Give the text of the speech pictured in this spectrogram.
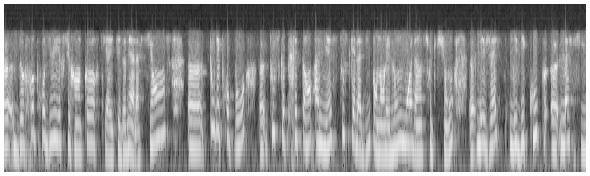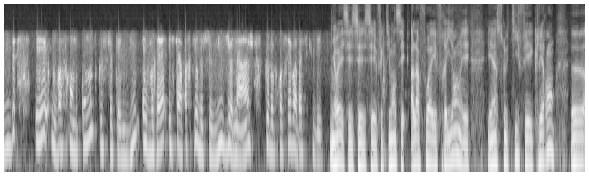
euh, de reproduire sur un corps qui a été donné à la science euh, tous les propos, tout ce que prétend Agnès, tout ce qu'elle a dit pendant les longs mois d'instruction, les gestes, les découpes, l'acide, et on va se rendre compte que ce qu'elle dit est vrai et c'est à partir de ce visionnage que le procès va basculer. Oui, c'est effectivement c'est à la fois effrayant et, instructif et éclairant. Euh,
